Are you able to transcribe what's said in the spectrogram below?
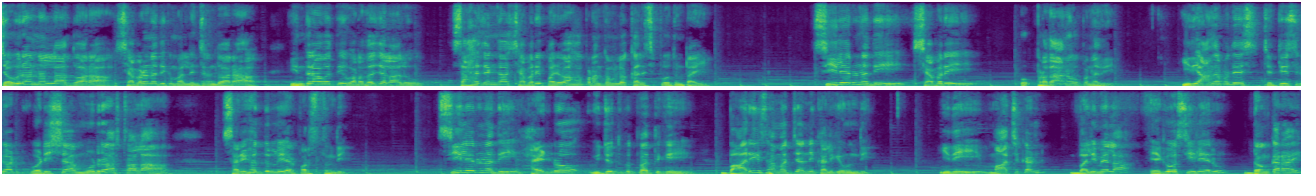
జౌరానల్లా ద్వారా శబరి నదికి మళ్ళించడం ద్వారా ఇంద్రావతి వరద జలాలు సహజంగా శబరి పరివాహక ప్రాంతంలో కలిసిపోతుంటాయి. సీలేరు నది శబరి ప్రధాన ఉపనది. ఇది ఆంధ్రప్రదేశ్ ఛత్తీస్గఢ్ ఒడిశా మూడు రాష్ట్రాల సరిహద్దులను ఏర్పరుస్తుంది. సీలేరు నది హైడ్రో విద్యుత్ ఉత్పత్తికి భారీ సామర్థ్యాన్ని కలిగి ఉంది. ఇది మాచకండ్ బలిమెల ఎగువ సీలేరు డొంకరాయ్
